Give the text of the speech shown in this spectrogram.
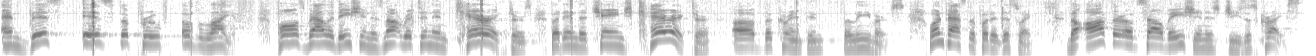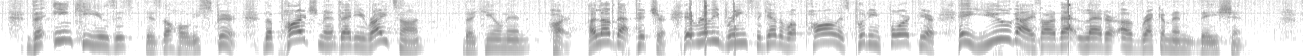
And this is the proof of life. Paul's validation is not written in characters, but in the changed character of the Corinthian believers. One pastor put it this way The author of salvation is Jesus Christ. The ink he uses is the Holy Spirit. The parchment that he writes on, the human heart. I love that picture. It really brings together what Paul is putting forth here. Hey, you guys are that letter of recommendation.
